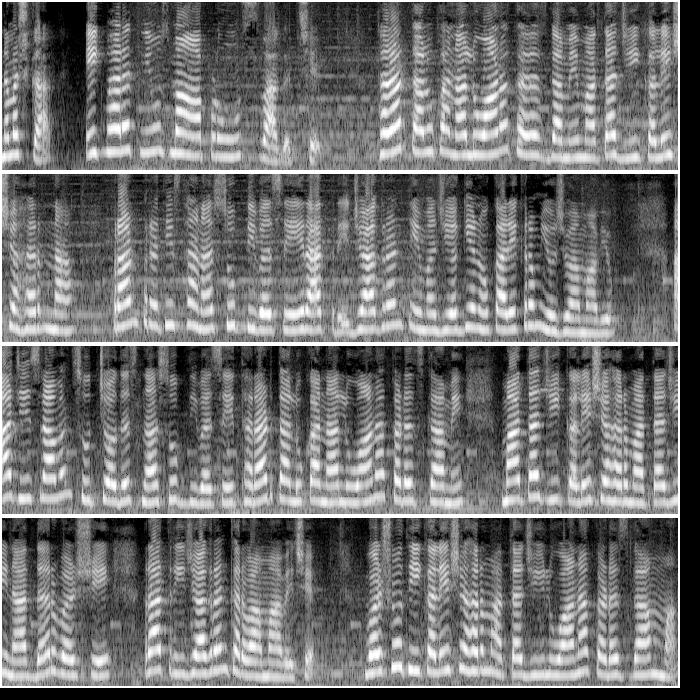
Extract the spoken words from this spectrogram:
નમસ્કાર. એક ભારત ન્યૂઝમાં આપણું સ્વાગત છે. થરાદ તાલુકાના લુવાણા કરસ ગામે માતાજી કલેશ શહેરના પ્રાણ પ્રતિષ્ઠાના શુભ દિવસે રાત્રે જાગરણ તેમજ યજ્ઞનો કાર્યક્રમ યોજવામાં આવ્યો. આજે શ્રાવણ સુદ ચૌદસના શુભ દિવસે થરાદ તાલુકાના લુવાણા કળશ ગામે માતાજી કલેશહર માતાજીના દર વર્ષે રાત્રિ જાગરણ કરવામાં આવે છે. વર્ષોથી કલેશહર માતાજી લુવાણા કળશ ગામમાં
